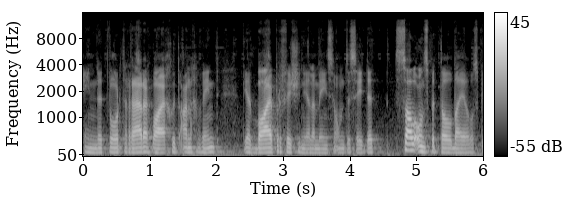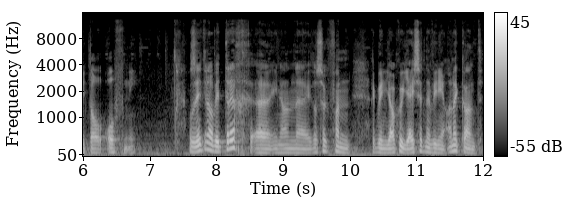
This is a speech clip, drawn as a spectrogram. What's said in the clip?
en dit word regtig baie goed aangewend deur baie professionele mense om te sê dit sal ons betaal by 'n hospitaal of nie. Ons net nou weer terug uh, en dan uh, het ons ook van ek ben Jaco, jy sit nou weer aan die ander kant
